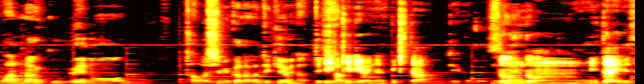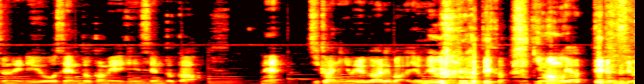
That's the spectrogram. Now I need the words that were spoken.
ワンランク上の楽しみ方ができるようになってきた。できるようになってきた。っていうことですね。どんどん見たいですよね。竜王戦とか名人戦とか。ね。時間に余裕があれば、余裕があればっていうか、今もやってるんですよ。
